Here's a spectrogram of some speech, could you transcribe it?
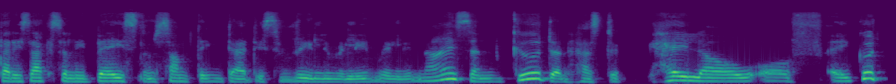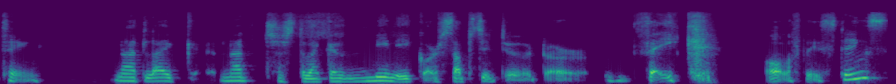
that is actually based on something that is really really really nice and good and has the halo of a good thing not like not just like a mimic or substitute or fake all of these things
